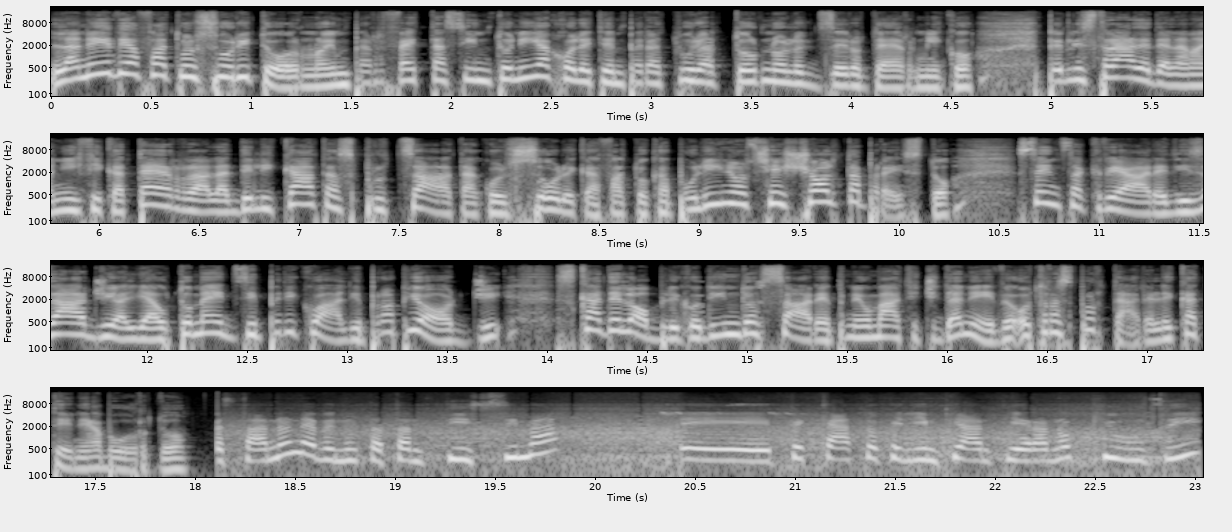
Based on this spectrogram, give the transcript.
La neve ha fatto il suo ritorno in perfetta sintonia con le temperature attorno allo zero termico. Per le strade della magnifica terra la delicata spruzzata col sole che ha fatto capolino si è sciolta presto senza creare disagi agli automezzi per i quali proprio oggi scade l'obbligo di indossare pneumatici da neve o trasportare le catene a bordo. Quest'anno ne è venuta tantissima e peccato che gli impianti erano chiusi,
